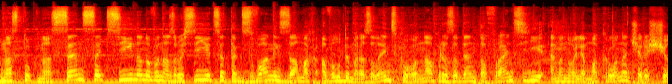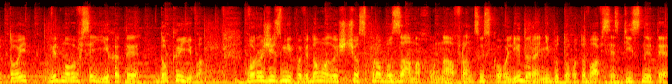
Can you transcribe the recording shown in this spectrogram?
Наступна сенсаційна новина з Росії це так званий замах Володимира Зеленського на президента Франції Еммануеля Макрона, через що той відмовився їхати до Києва. Ворожі змі повідомили, що спробу замаху на французького лідера, нібито готувався здійснити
